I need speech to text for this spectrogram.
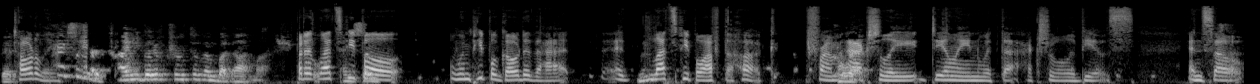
that Totally. actually had a tiny bit of truth to them, but not much. But it lets And so- people, when people go to that, it hmm? lets people off the hook from Correct. actually dealing with the actual abuse. And so,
